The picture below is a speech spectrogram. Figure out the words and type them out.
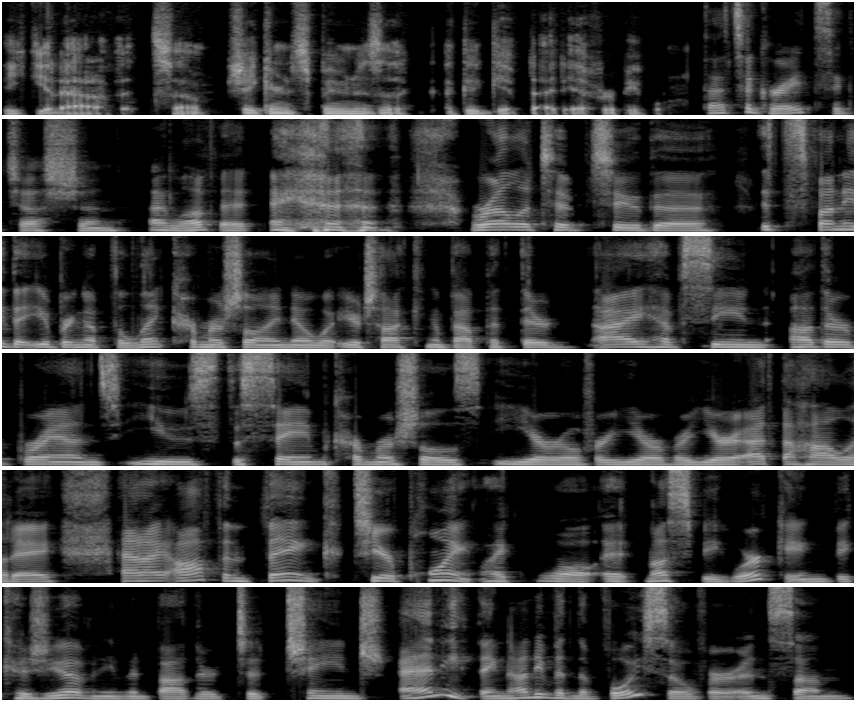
you get out of it. So shaker and spoon is a, a good gift idea for people. That's a great suggestion. I love it. Relative to the it's funny that you bring up the Lindt commercial. I know what you're talking about, but there I have seen other brands use the same commercials year over year over year at the holiday. And I often think to your point, like, well, it must be working because you haven't even bothered to change anything, not even the voiceover in some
